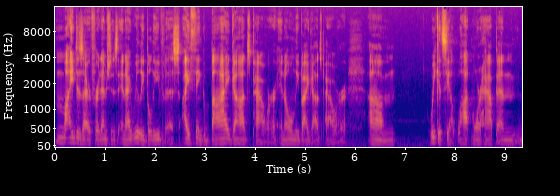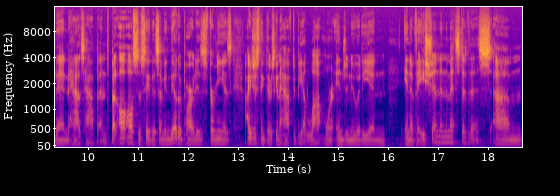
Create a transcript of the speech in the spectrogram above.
my desire for redemption is, and I really believe this, I think by God's power and only by God's power, um, we could see a lot more happen than has happened. But I'll also say this I mean, the other part is for me is I just think there's going to have to be a lot more ingenuity and innovation in the midst of this. Um,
